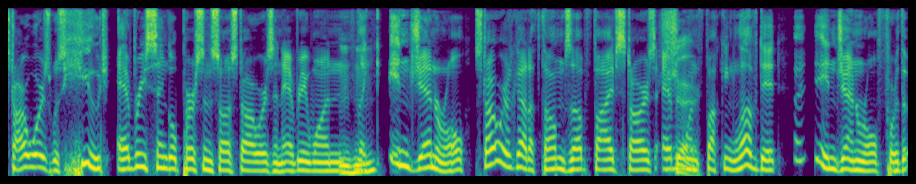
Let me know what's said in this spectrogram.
Star Wars was huge every single person saw Star Wars and everyone Mm-hmm. like in general Star Wars got a thumbs up 5 stars everyone Sure. fucking loved it uh, in general for the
